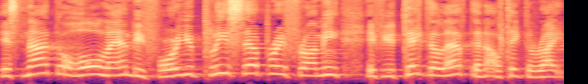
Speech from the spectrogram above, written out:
It's not the whole land before you. Please separate from me. If you take the left, then I'll take the right.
